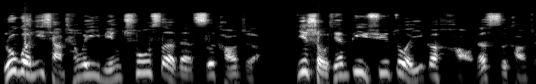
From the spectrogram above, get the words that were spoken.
如果你想成为一名出色的思考者，你首先必须做一个好的思考者。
